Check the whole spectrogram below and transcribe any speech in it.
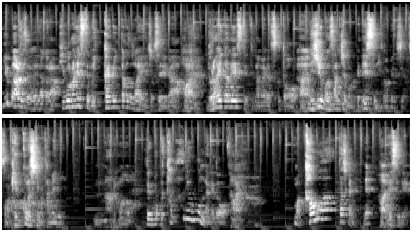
よくあるんですよね。だから、日頃エステも一回も行ったことない女性が、はブライダルエステって名前がつくと、はい20万、30万かけてエステに行くわけですよ。その結婚式のために。い。なるほど。でも僕たまに思うんだけど、はまあ顔は確かにね、はいエステで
